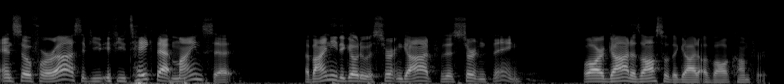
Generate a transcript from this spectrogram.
And so for us, if you, if you take that mindset of I need to go to a certain God for this certain thing, well, our God is also the God of all comfort.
